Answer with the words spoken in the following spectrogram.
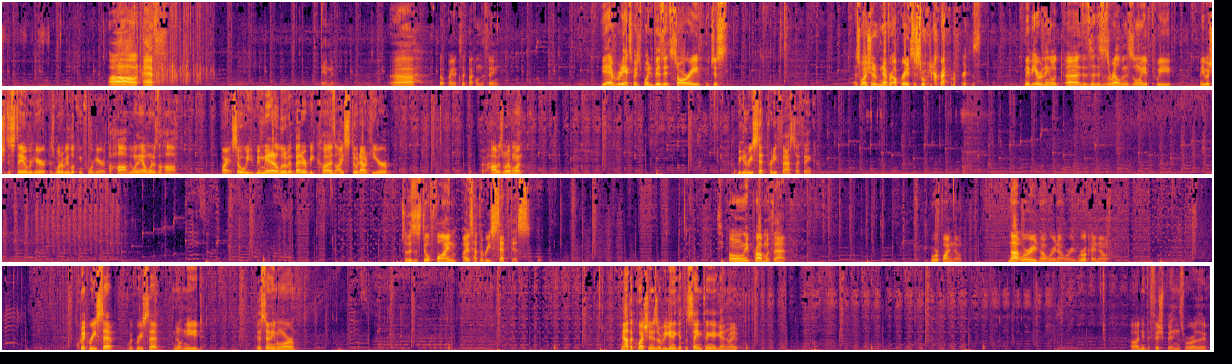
Oh F. Damn it. Uh oh, I gotta click back on the thing. Yeah, everybody exclamation point visit. Sorry, it's just that's why I should have never upgraded to smart grabbers. Maybe everything will... Uh, this, this is irrelevant. This is only if we... Maybe I should just stay over here, because what are we looking for here? The hob. The only thing I want is the hob. Alright, so we, we made it a little bit better because I stood out here. Right, hob is what I want. We can reset pretty fast, I think. So this is still fine. I just have to reset this. It's the only problem with that. But we're fine though. Not worried, not worried, not worried. We're okay now. Quick reset. Quick reset. We don't need this anymore. Now the question is, are we going to get the same thing again, right? Oh, I need the fish bins. Where are they?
